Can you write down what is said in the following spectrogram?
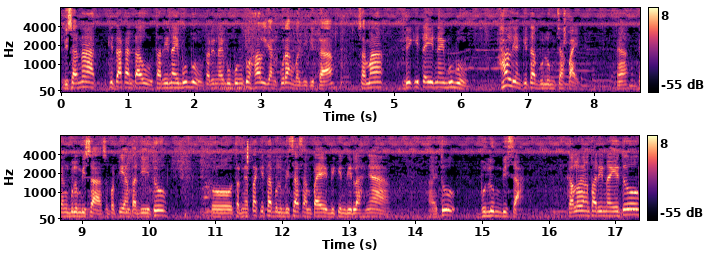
di sana kita akan tahu tarinai bubung. Tarinai bubung itu hal yang kurang bagi kita. Sama dekitai nai bubung hal yang kita belum capai ya yang belum bisa. Seperti yang tadi itu oh, ternyata kita belum bisa sampai bikin bilahnya. Nah itu belum bisa. Kalau yang tadi naik itu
